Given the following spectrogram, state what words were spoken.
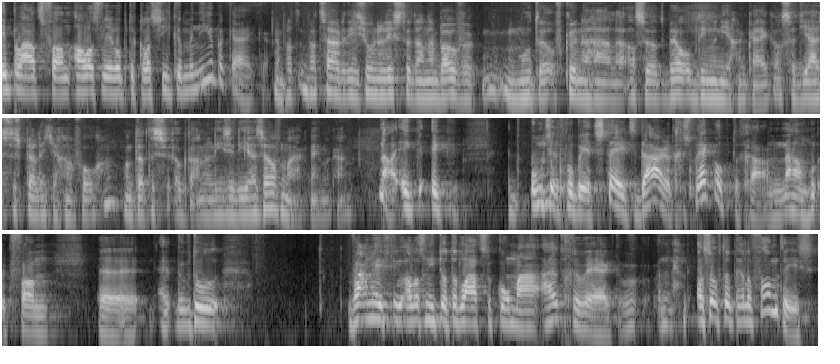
In plaats van alles weer op de klassieke manier bekijken. En wat, wat zouden die journalisten dan naar boven moeten of kunnen halen als ze het wel op die manier gaan kijken, als ze het juiste spelletje gaan volgen? Want dat is ook de analyse die jij zelf maakt, neem ik aan. Nou, ik, ik, Omtzigt probeert steeds daar het gesprek op te gaan. Namelijk van, uh, ik bedoel, waarom heeft u alles niet tot het laatste komma uitgewerkt? Alsof dat relevant is,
